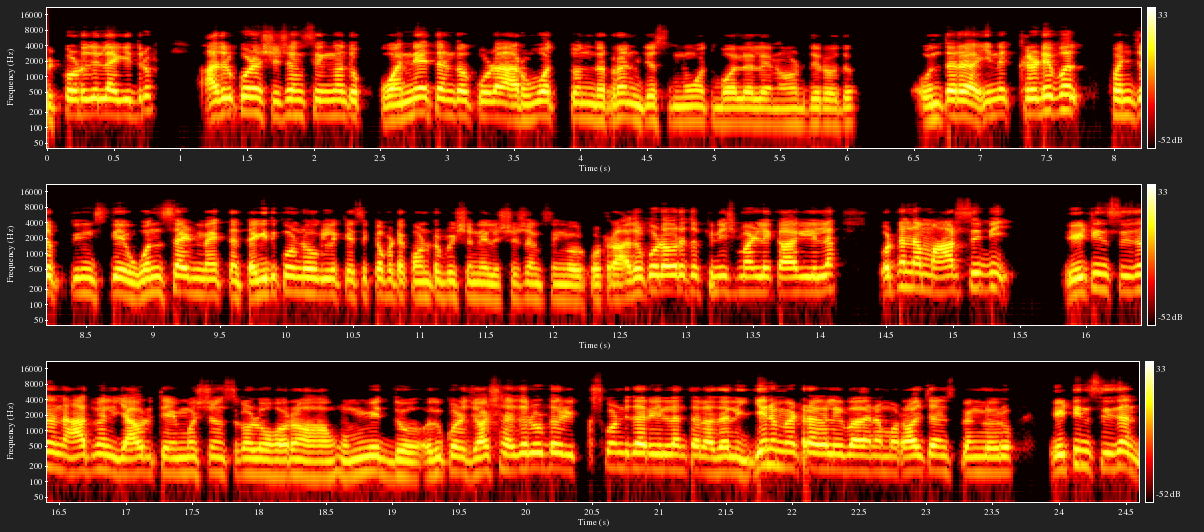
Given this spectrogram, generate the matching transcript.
ಬಿಟ್ಕೊಡೋದಿಲ್ಲ ಆಗಿದ್ರು ಆದ್ರೂ ಕೂಡ ಶಶಾಂಕ್ ಸಿಂಗ್ ಅಂತೂ ಕೊನೆ ತನಕ ಕೂಡ ಅರವತ್ತೊಂದು ರನ್ ಜಸ್ಟ್ ಮೂವತ್ ಬಾಲ್ ಅಲ್ಲೇ ನೋಡ್ದಿರೋದು. ಒಂಥರ ಇನ್ಕ್ರೆಡಿಬಲ್ ಪಂಜಾಬ್ ಕಿಂಗ್ಸ್ಗೆ ಒಂದ್ ಸೈಡ್ ಮ್ಯಾಚ್ನ ತೆಗೆದುಕೊಂಡು ಹೋಗ್ಲಿಕ್ಕೆ ಸಿಕ್ಕಾಪಟ್ಟೆ ಕಾಂಟ್ರಿಬ್ಯೂಷನ್ ಇಲ್ಲಿ ಶಶಾಂಕ್ ಸಿಂಗ್ ಅವ್ರು ಕೊಟ್ಟರು ಅದು ಕೂಡ ಅವರ ಫಿನಿಶ್ ಮಾಡ್ಲಿಕ್ಕೆ ಆಗ್ಲಿಲ್ಲ. ಒಟ್ನಲ್ಲಿ ನಮ್ಮ R C B eighteen season ಆದ್ಮೇಲೆ ಯಾವ ರೀತಿ ಎಮೋಷನ್ಸ್ಗಳು ಹೊರ ಹೊಮ್ಮಿದ್ದು, ಅದು ಕೂಡ ಜಾಶ್ ಹೆಸಲ್ವುಡ್ ಅವ್ರು ಇಕ್ಸ್ಕೊಂಡಿದ್ದಾರೆ ಇಲ್ಲ ಅಂತಲ್ಲ, ಅದರಲ್ಲಿ ಏನು ಮ್ಯಾಟರ್ ಆಗಲಿ ಇವಾಗ ನಮ್ಮ royal challengers Bengaluru eighteen season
